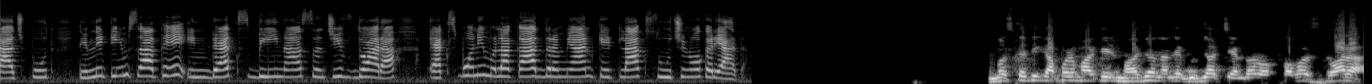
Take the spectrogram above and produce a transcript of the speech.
રાજપૂત તેમની ટીમ સાથે ઇન્ડેક્સ બીના સચિવ દ્વારા એક્સપોની મુલાકાત દરમિયાન કેટલાક સૂચનો કર્યા હતા. મસ્કતી કાપડ માર્કેટ મહાજન અને ગુજરાત ચેમ્બર ઓફ કોમર્સ દ્વારા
